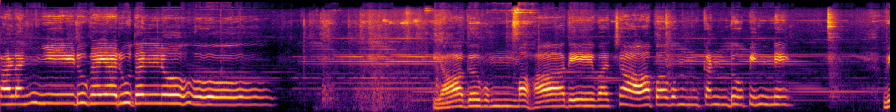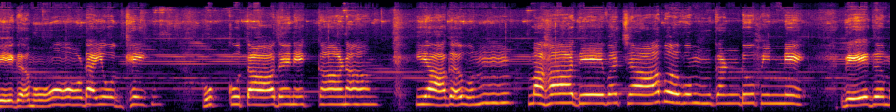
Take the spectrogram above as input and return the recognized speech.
കളഞ്ഞിടുകയരുതല്ലോ. യാഗവും മഹാദേവ ചാപവും കണ്ടു പിന്നെ വേഗമോടയോധ്യയും പുക്കുതാതനെ കാണാം. യാഗവും മഹാദേവ ചാപവും കണ്ടു പിന്നെ വേഗമോടയോധ്യയും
